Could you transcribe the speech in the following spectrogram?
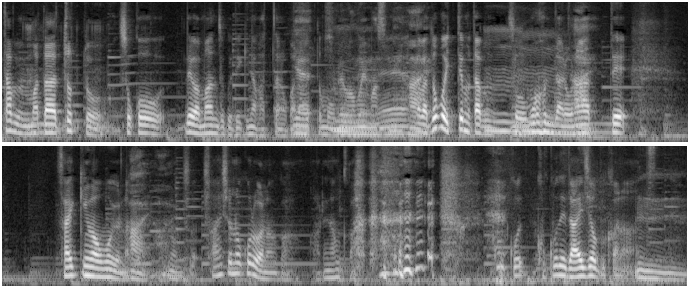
多分またちょっとそこでは満足できなかったのかなと思うんだよそれは思いますね。はい。だからどこ行っても多分そう思うんだろうなって最近は思うようになって、はいはい。最初の頃はなんかあれなんかここここで大丈夫かな、うん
